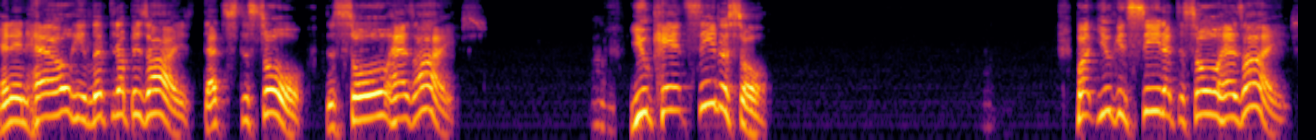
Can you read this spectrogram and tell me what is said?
And in hell, he lifted up his eyes. That's the soul. The soul has eyes. You can't see the soul. But you can see that the soul has eyes.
